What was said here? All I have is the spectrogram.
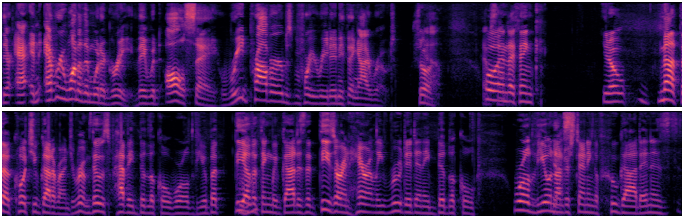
they're a- and every one of them would agree. They would all say, read Proverbs before you read anything I wrote. Sure. Yeah, well, and I think, you know, not the quotes you've got around your room; those have a biblical worldview. But the Mm-hmm. other thing we've got is that these are inherently rooted in a biblical worldview and understanding of who God and is,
